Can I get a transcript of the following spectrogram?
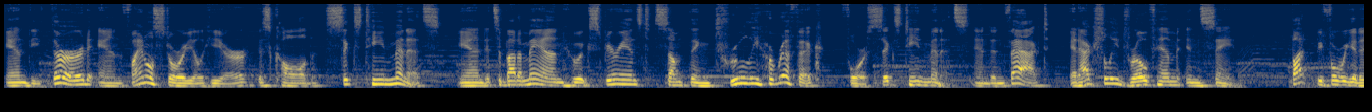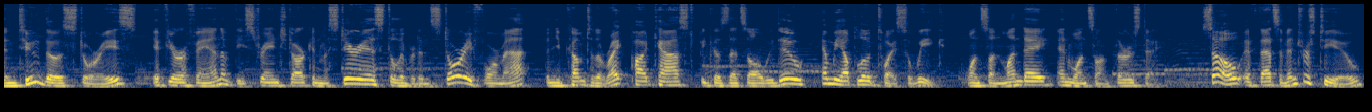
And the third and final story you'll hear is called 16 Minutes, and it's about a man who experienced something truly horrific for 16 minutes, and in fact, it actually drove him insane. But before we get into those stories, if you're a fan of the strange, dark, and mysterious delivered in story format, then you've come to the right podcast because that's all we do, and we upload twice a week, once on Monday and once on Thursday. So, if that's of interest to you,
